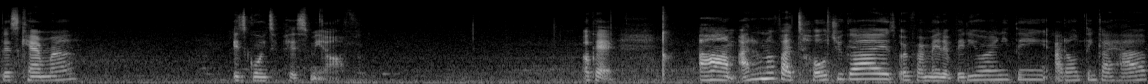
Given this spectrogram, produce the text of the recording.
This camera is going to piss me off. Okay. Um, I don't know if I told you guys or if I made a video or anything. I don't think I have.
